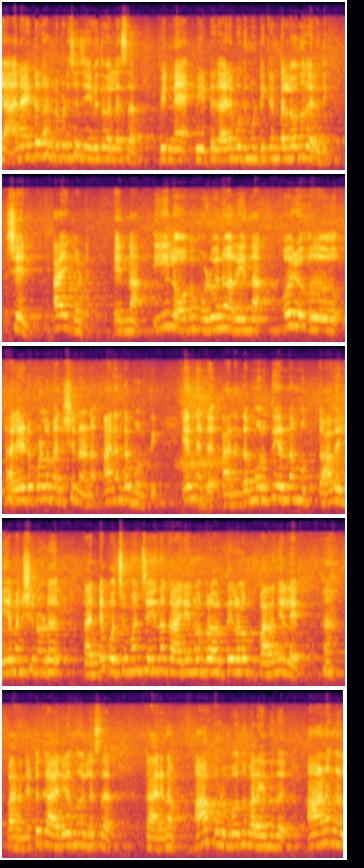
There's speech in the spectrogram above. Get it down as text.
ഞാനായിട്ട് കണ്ടുപിടിച്ച ജീവിതമല്ലേ സർ? പിന്നെ വീട്ടുകാരെ ബുദ്ധിമുട്ടിക്കണ്ടല്ലോ എന്ന് കരുതി. ശരി ആയിക്കോട്ടെ. എന്നാ ഈ ലോകം മുഴുവനും അറിയുന്ന ഒരു തലയെടുപ്പുള്ള മനുഷ്യനാണ് അനന്തമൂർത്തി. എന്നിട്ട് അനന്തമൂർത്തി എന്ന ആ വലിയ മനുഷ്യനോട് തന്റെ കൊച്ചുമോൻ ചെയ്യുന്ന കാര്യങ്ങളും പ്രവൃത്തികളും പറഞ്ഞില്ലേ? പറഞ്ഞിട്ട് കാര്യമൊന്നുമില്ല സർ. കാരണം ആ കുടുംബം എന്ന് പറയുന്നത് ആണുങ്ങൾ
